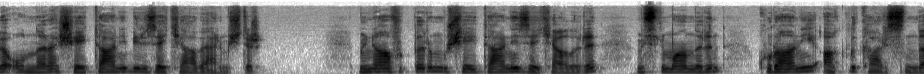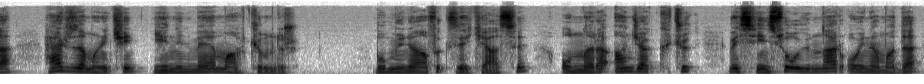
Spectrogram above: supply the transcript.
ve onlara şeytani bir zeka vermiştir. Münafıkların bu şeytani zekaları Müslümanların Kur'ani aklı karşısında her zaman için yenilmeye mahkumdur. Bu münafık zekası onlara ancak küçük ve sinsi oyunlar oynamada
